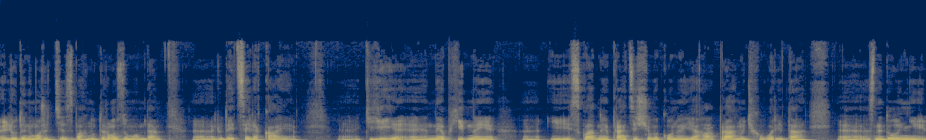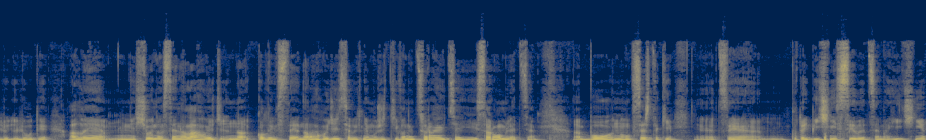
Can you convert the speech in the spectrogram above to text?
люди не можуть збагнути розумом, да, е, людей це лякає. Тієї необхідної і складної праці, що виконує яга, прагнуть хворі та е, знедолені люди. Але щойно все налагоджено, коли все налагоджується в їхньому житті, вони цураються і соромляться. Е, Бо ну, все ж таки е, це потойбічні сили, це магічні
